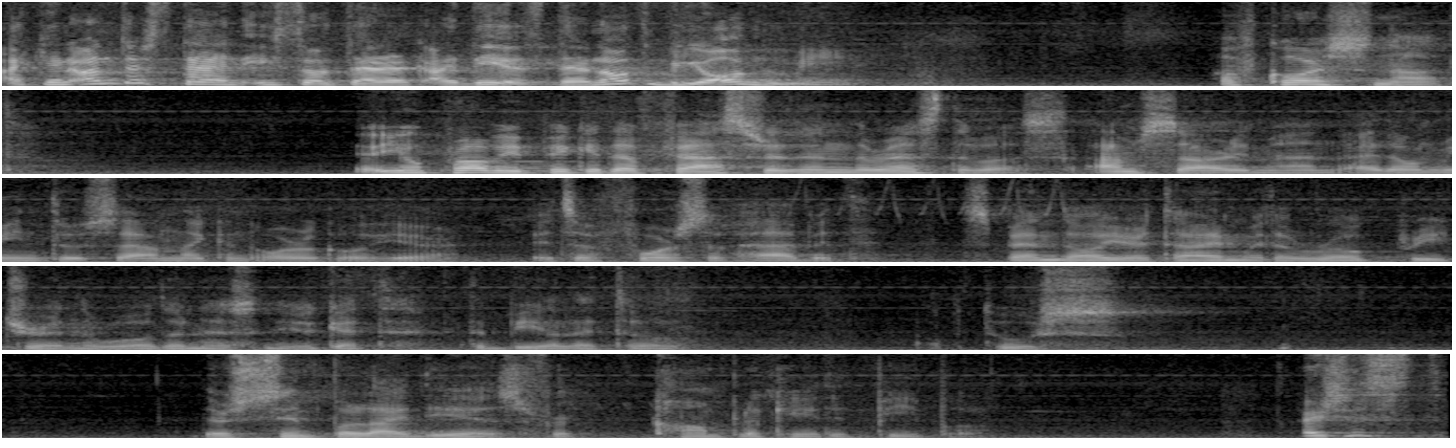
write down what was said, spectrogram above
I can understand esoteric ideas. They're not beyond me. Of course not. You'll probably pick it up faster than the rest of us. I'm sorry, man. I don't mean to sound like an oracle here. It's a force of habit. Spend all your time with a rogue preacher in the wilderness and you get to be a little obtuse. They're simple ideas for complicated people. I just.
